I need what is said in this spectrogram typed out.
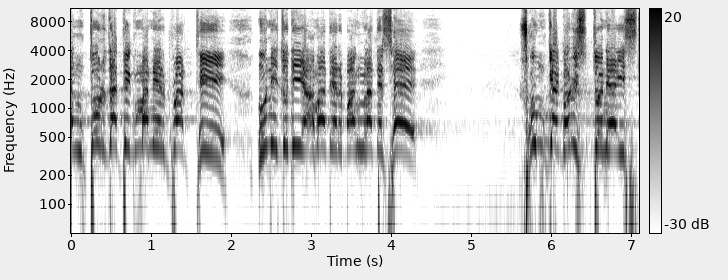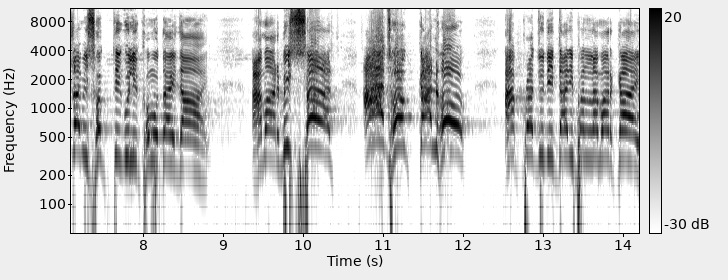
আন্তর্জাতিক মানের প্রার্থী, উনি যদি আমাদের বাংলাদেশে সংখ্যাগরিষ্ঠ নিয়ে ইসলামী শক্তিগুলি ক্ষমতায় যায়, আমার বিশ্বাস আজ হোক, কাল হোক আপনারা যদি দাঁড়িপাল্লা মার্কায়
